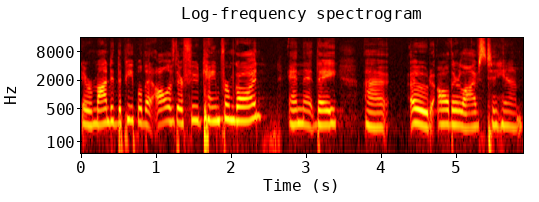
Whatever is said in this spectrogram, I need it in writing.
It reminded the people that all of their food came from God and that they uh, owed all their lives to Him.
